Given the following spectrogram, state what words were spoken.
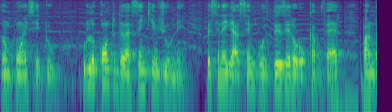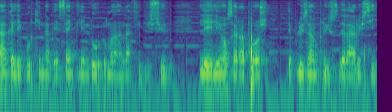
Un point, c'est tout. Pour le compte de la cinquième journée, le Sénégal s'impose 2-0 au Cap Vert pendant que les Burkinabés s'inclinent lourdement en Afrique du Sud. Les Lions se rapprochent de plus en plus de la Russie.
